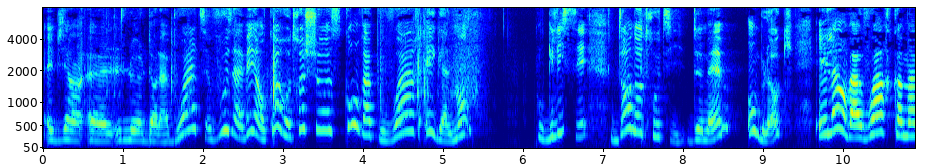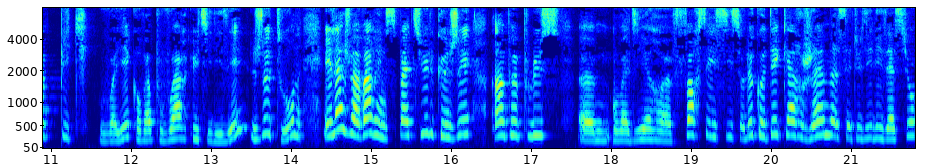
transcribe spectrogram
eh bien, euh, dans la boîte, vous avez encore autre chose qu'on va pouvoir également glisser dans notre outil. De même, on bloque et là on va avoir comme un pic vous voyez qu'on va pouvoir utiliser je tourne et là je vais avoir une spatule que j'ai un peu plus euh, on va dire euh, forcée ici sur le côté car j'aime cette utilisation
